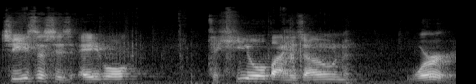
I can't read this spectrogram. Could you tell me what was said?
Jesus is able to heal by his own word.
